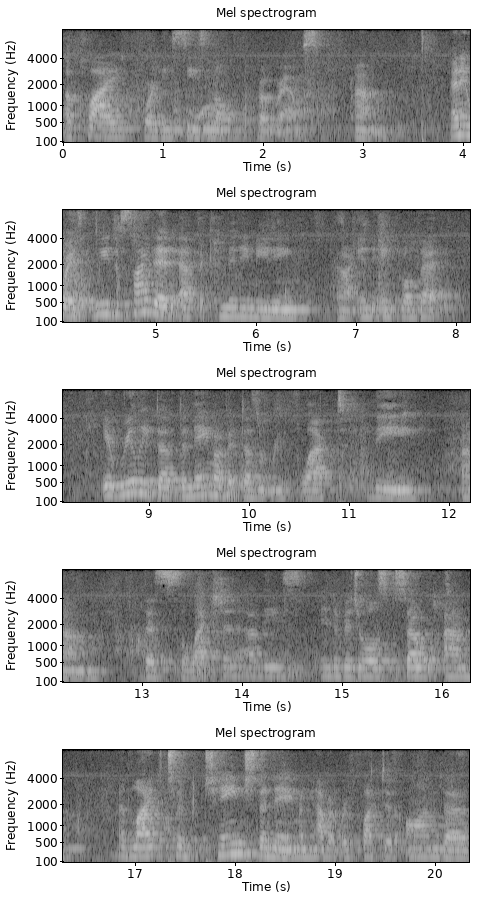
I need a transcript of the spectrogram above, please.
applied for these seasonal programs. Um, anyways, we decided at the committee meeting uh, in April that it really does, the name of it doesn't reflect the, um, the selection of these individuals. So um, I'd like to change the name and have it reflected on the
